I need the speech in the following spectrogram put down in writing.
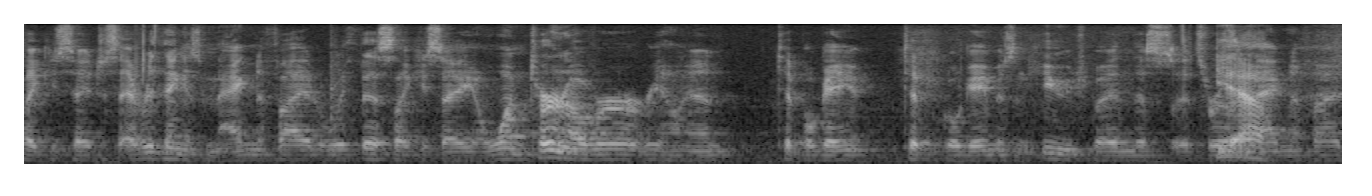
like you say, just everything is magnified with this? Like you say, you know, one turnover, you know, in typical game, typical game isn't huge, but in this, it's really Yeah. magnified.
